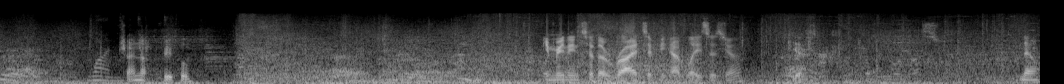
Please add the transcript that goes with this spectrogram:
two, one. Try not to cripple. You're moving to the right if you have lasers, yeah? Yes. No.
